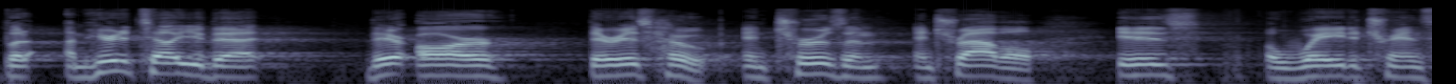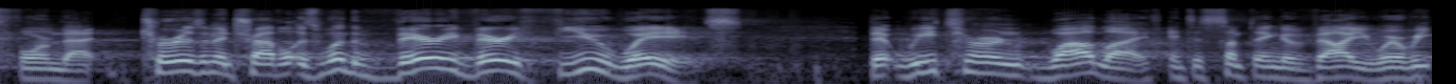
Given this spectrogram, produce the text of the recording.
But I'm here to tell you that there, are, there is hope, and tourism and travel is a way to transform that. Tourism and travel is one of the very, very few ways that we turn wildlife into something of value, where we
